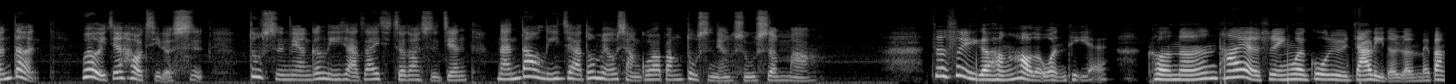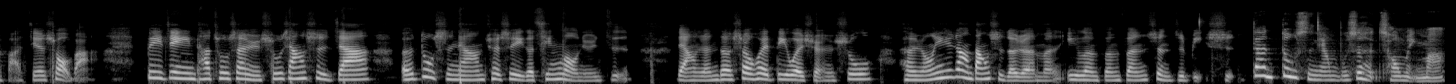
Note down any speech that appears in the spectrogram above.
等等，我有一件好奇的事：杜十娘跟李甲在一起这段时间，难道李甲都没有想过要帮杜十娘赎身吗？这是一个很好的问题耶，可能他也是因为顾虑家里的人没办法接受吧。毕竟他出生于书香世家，而杜十娘却是一个青楼女子，两人的社会地位悬殊，很容易让当时的人们议论纷纷，甚至鄙视。但杜十娘不是很聪明吗？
